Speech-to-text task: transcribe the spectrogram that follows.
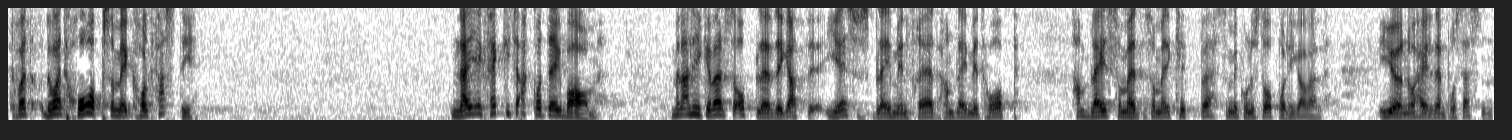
Det var, et, det var et håp som jeg holdt fast i. Nei, jeg fikk ikke akkurat det jeg ba om. Men allikevel så opplevde jeg at Jesus ble min fred. Han ble mitt håp. Han ble som, en klippe som jeg kunne stå på likevel. Gjennom hele den prosessen.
